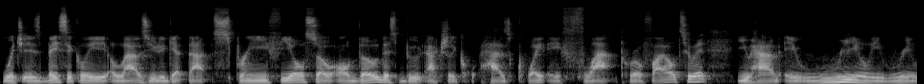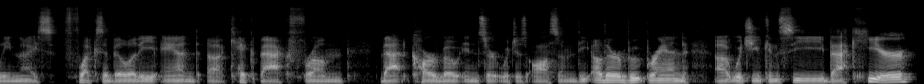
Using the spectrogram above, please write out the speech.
which is basically allows you to get that springy feel. So although this boot actually has quite a flat profile to it, you have a really, really nice flexibility and uh, kickback from that Carvo insert, which is awesome. The other boot brand, uh, which you can see back here,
